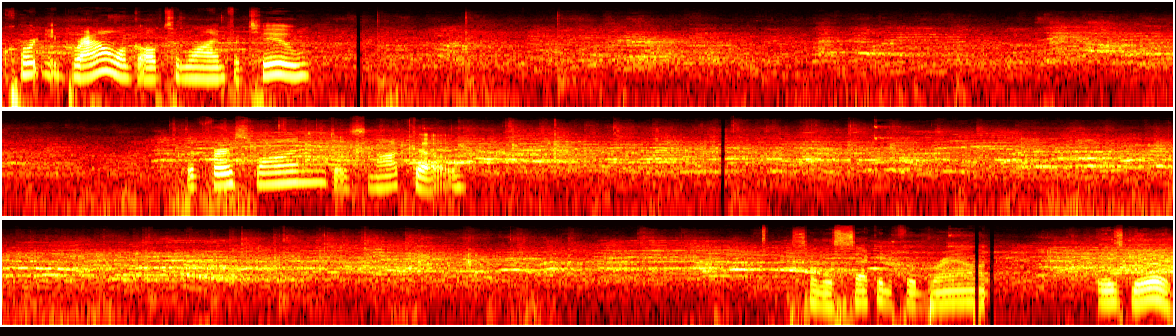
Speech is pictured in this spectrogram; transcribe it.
Courtney Brown will go up to the line for two. First one does not go. So the second for Brown is good.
